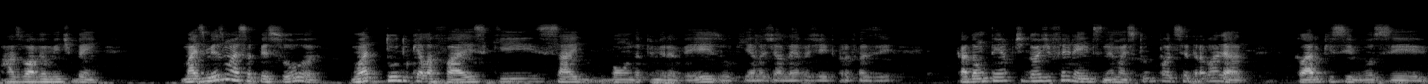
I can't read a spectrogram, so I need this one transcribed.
razoavelmente bem. Mas mesmo essa pessoa, não é tudo que ela faz que sai bom da primeira vez ou que ela já leva jeito para fazer. Cada um tem aptidões diferentes, né? Mas tudo pode ser trabalhado. Claro que se você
